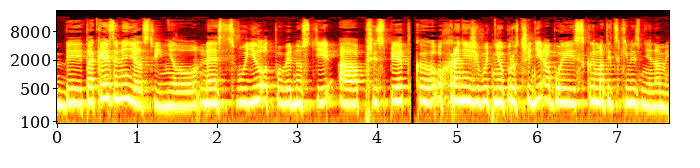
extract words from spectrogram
by také zemědělství mělo nést svůj díl odpovědnosti a přispět k ochraně životního prostředí a boji s klimatickými změnami.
